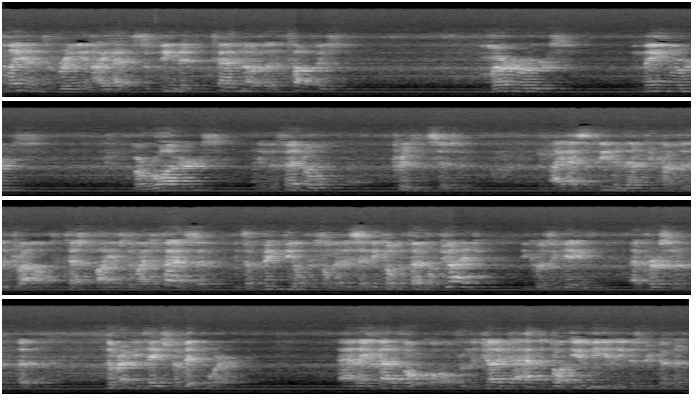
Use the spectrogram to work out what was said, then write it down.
planned to bring in, I had subpoenaed 10 of the toughest murderers, maimers, marauders in the federal prison system. I had subpoenaed them to come to the trial to testify as to my defense. And it's a big deal for somebody to say they killed a federal judge because it gave that person a, a, the reputation of import. And I got a phone call from the judge. I have to talk to you immediately, Mr. Goodman.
